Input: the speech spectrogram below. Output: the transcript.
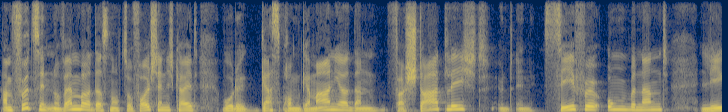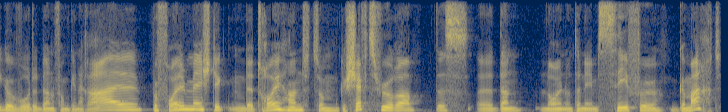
Am 14. November, das noch zur Vollständigkeit, wurde Gazprom Germania dann verstaatlicht und in Cefe umbenannt. Lege wurde dann vom Generalbevollmächtigten der Treuhand zum Geschäftsführer des äh, dann neuen Unternehmens Cefe gemacht.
